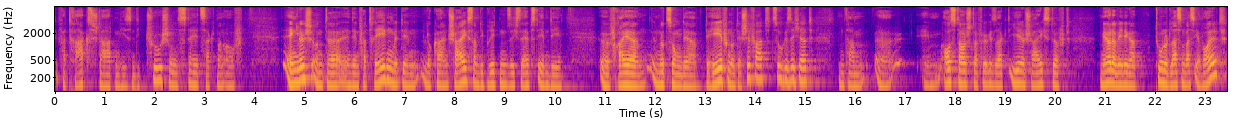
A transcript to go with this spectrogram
die Vertragsstaaten hießen die Trucial States, sagt man auf Englisch. Und äh, in den Verträgen mit den lokalen Scheichs haben die Briten sich selbst eben die äh, freie Nutzung der, der Häfen und der Schifffahrt zugesichert und haben äh, im Austausch dafür gesagt, ihr Scheichs dürft mehr oder weniger tun und lassen, was ihr wollt.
